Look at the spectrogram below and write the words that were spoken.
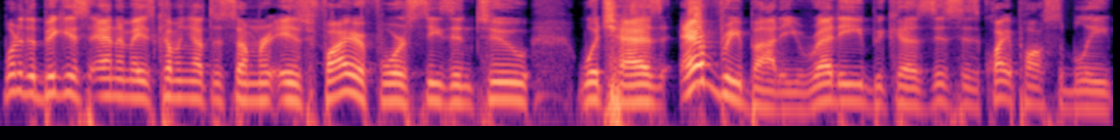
one of the biggest animes coming out this summer is Fire Force season two, which has everybody ready because this is quite possibly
